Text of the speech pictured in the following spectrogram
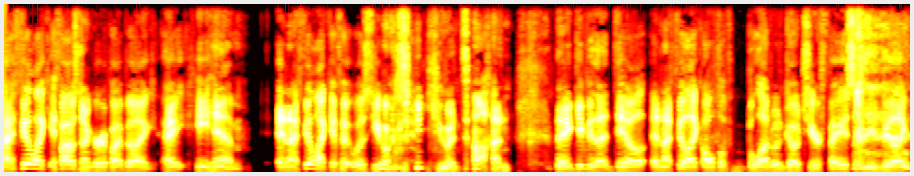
I feel like if I was in a group, I'd be like, "Hey, he, him." And I feel like if it was you and you and Don, they'd give you that deal, and I feel like all the blood would go to your face, and you'd be like,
